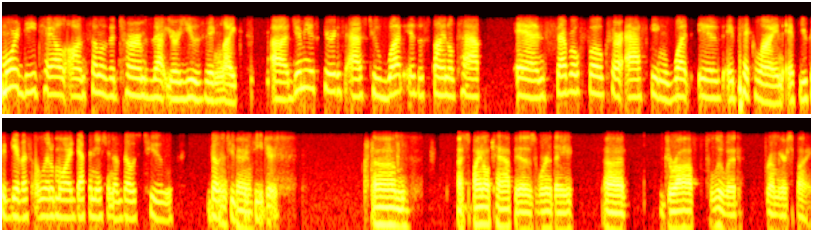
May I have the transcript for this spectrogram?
more detail on some of the terms that you're using. Like uh, Jimmy is curious as to what is a spinal tap and several folks are asking what is a PICC line if you could give us a little more definition of those two those two procedures. Um, a spinal tap is where they uh, draw fluid from your spine,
